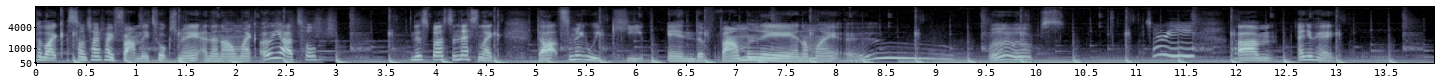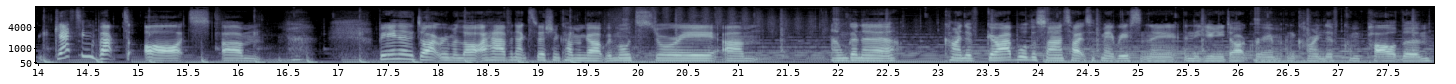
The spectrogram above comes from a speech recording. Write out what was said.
But like sometimes my family talks to me and then I'm like, oh yeah, I told this person this. And, like that's something we keep in the family. And I'm like, oh whoops. Sorry. Um anyway. Getting back to art, um being in the dark room a lot. I have an exhibition coming up with multi-story. Um, I'm gonna kind of grab all the science cyanotypes I've made recently in the uni dark room and kind of compile them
